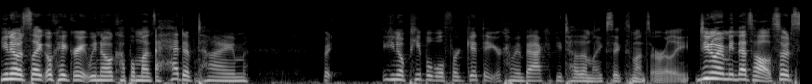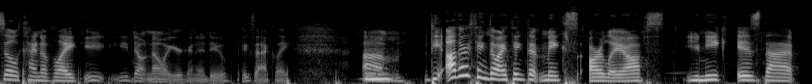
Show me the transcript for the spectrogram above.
You know, it's like okay, great, we know a couple months ahead of time, but you know, people will forget that you're coming back if you tell them like six months early. Do you know what I mean? That's all. So it's still kind of like you, you don't know what you're going to do exactly. Um, the other thing, though, I think that makes our layoffs unique is that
